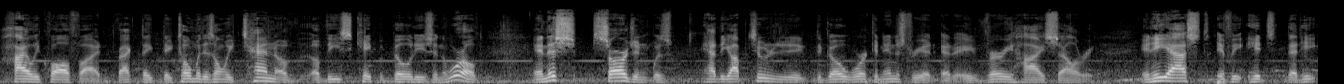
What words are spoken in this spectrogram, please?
highly qualified. In fact, they, they told me there's only 10 of, of these capabilities in the world. And this sergeant was had the opportunity to, go work in industry at, at, a very high salary. And he asked if he hit, that he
